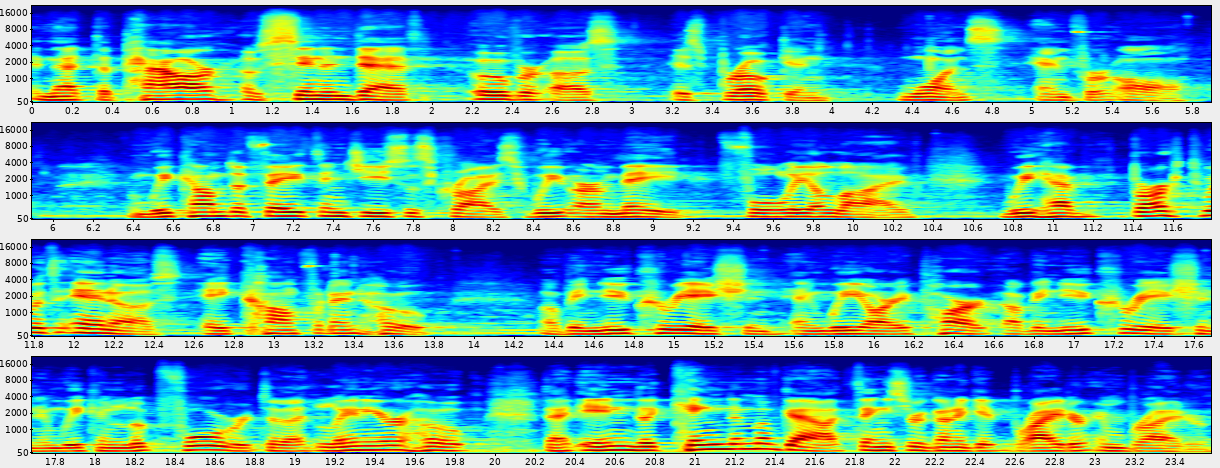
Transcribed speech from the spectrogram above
and that the power of sin and death over us is broken once and for all. When we come to faith in Jesus Christ, we are made fully alive. We have birthed within us a confident hope of a new creation, and we are a part of a new creation, and we can look forward to that linear hope that in the kingdom of God, things are going to get brighter and brighter.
